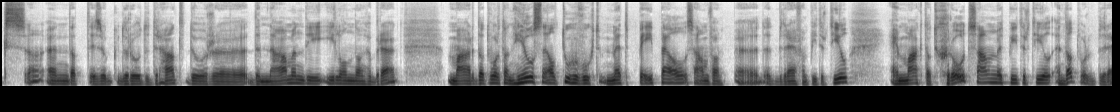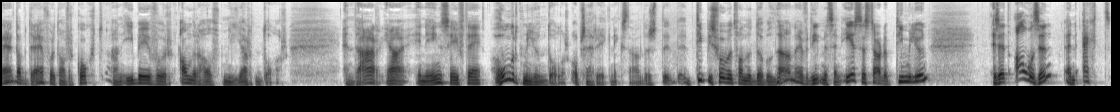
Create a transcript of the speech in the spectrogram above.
X, en dat is ook de rode draad door uh, de namen die Elon dan gebruikt. Maar dat wordt dan heel snel toegevoegd met PayPal, samen van uh, het bedrijf van Pieter Thiel. Hij maakt dat groot samen met Pieter Thiel en dat, wordt bedrijf, dat bedrijf wordt dan verkocht aan eBay voor anderhalf miljard dollar. En daar, ja, ineens heeft hij 100 miljoen dollar op zijn rekening staan. Dus een typisch voorbeeld van de double down. Hij verdient met zijn eerste start-up 10 miljoen. Hij zet alles in en echt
